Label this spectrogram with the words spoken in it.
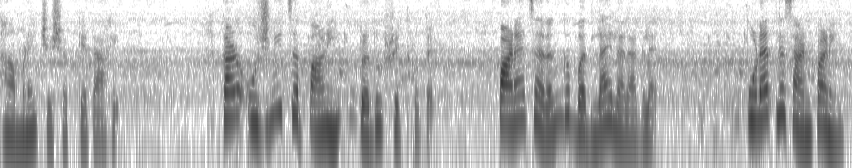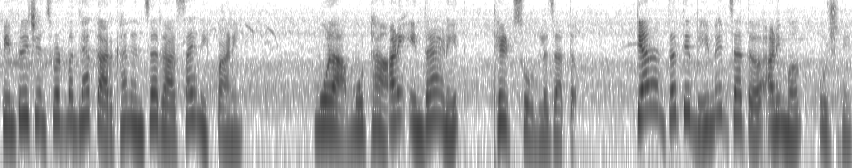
थांबण्याची शक्यता आहे. कारण उजनीचं पाणी प्रदूषित होतंय. पाण्याचा रंग बदलायला लागलाय. पुण्यातलं सांडपाणी पिंपरी चिंचवडमधल्या कारखान्यांचं रासायनिक पाणी मुळा मुठा आणि इंद्रायणीत थेट सोडलं जातं. त्यानंतर ते भीमेत जातं आणि मग उजनीत.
